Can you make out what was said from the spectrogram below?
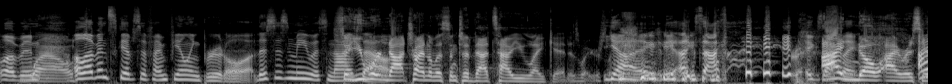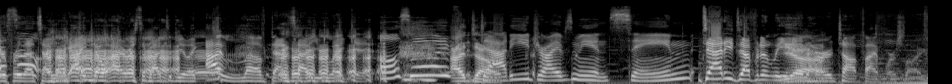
11. Wow. 11 skips if I'm feeling brutal. This is me with knives So you were out. not trying to listen to That's How You Like It, is what you're saying. Yeah, yeah, exactly. exactly. I know Iris here for Also- That's How You Like It. I know Iris about to be like, I love That's How You Like It. Also, I, I. Daddy drives me insane. Daddy definitely in her top five worst songs.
